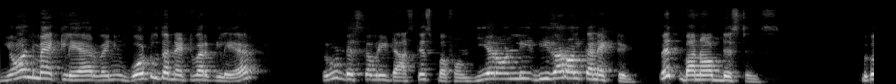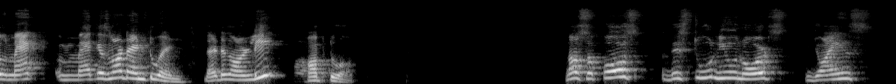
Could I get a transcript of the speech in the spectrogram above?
beyond MAC layer, when you go to the network layer, route discovery task is performed. Here only, these are all connected with one hop distance. Because MAC, MAC is not end to end. That is only hop to hop. Now suppose these two new nodes joins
